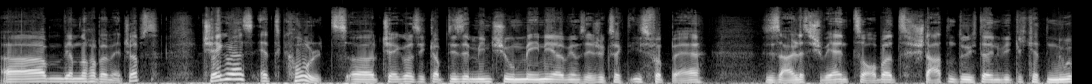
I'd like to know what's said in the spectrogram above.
Ähm, wir haben noch ein paar Matchups. Jaguars at Colts. Äh, Jaguars, ich glaube, diese Minshew Mania, wir haben es eh schon gesagt, ist vorbei. Es ist alles schwer entzaubert. Starten durch da in Wirklichkeit nur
